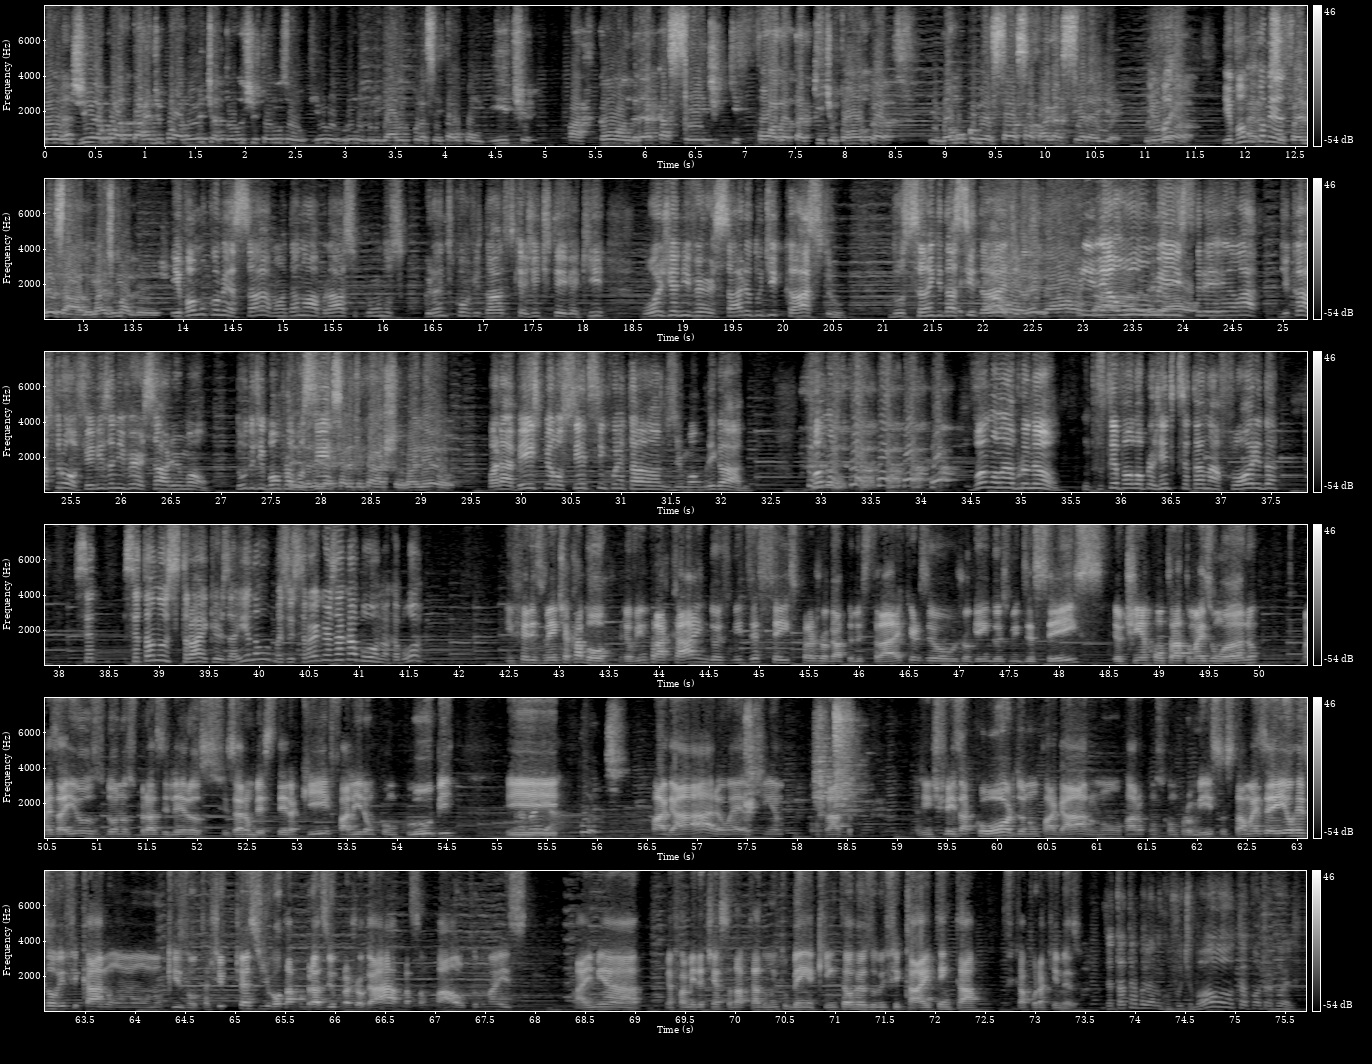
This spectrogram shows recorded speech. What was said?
Bom dia, boa tarde, boa noite a todos que estão nos ouvindo. Bruno, obrigado por aceitar o convite. Marcão, André, cacete, que foda tá aqui de volta. E vamos começar essa bagaceira aí. Bruno, e, vamos é, começar. Você foi avisado mais uma vez. E vamos começar mandando um abraço para um dos grandes convidados que a gente teve aqui. Hoje é aniversário do Di Castro, do Sangue da Cidade. Legal, Brilha cara, uma legal. estrela. De Castro, feliz aniversário, irmão. Tudo de bom para você. Feliz aniversário de Castro, valeu. Parabéns pelos 150 anos, irmão. Obrigado. Vamos, vamos lá, Brunão. Você falou pra gente que você tá na Flórida. Você, você tá no Strikers aí, não? Mas o Strikers acabou, não acabou? Infelizmente acabou. Eu vim para cá em 2016 para jogar pelo Strikers. Eu joguei em 2016. Eu tinha contrato mais um ano, mas aí os donos brasileiros fizeram besteira aqui, faliram com o clube e pagaram. É, eu tinha contrato gente fez acordo, não pagaram, não honraram com os compromissos tal, mas aí eu resolvi ficar, não, não, não quis voltar. Tive chance de voltar para o Brasil para jogar, para São Paulo, tudo, mas aí minha, minha família tinha se adaptado muito bem aqui, então eu resolvi ficar e tentar ficar por aqui mesmo. Você tá trabalhando com futebol ou tá com outra coisa?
